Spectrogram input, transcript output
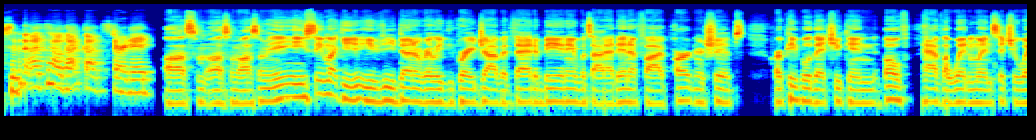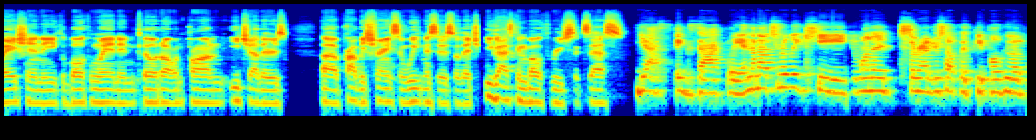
so that's how that got started. Awesome, awesome, awesome. You seem like you, have you've done a really great job at that of being able to identify partnerships or people that you can both have a win win situation and you can both win and build on upon each other's uh, probably strengths and weaknesses so that you guys can both reach success. Yes, exactly. And that's really key. You want to surround yourself with people who have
